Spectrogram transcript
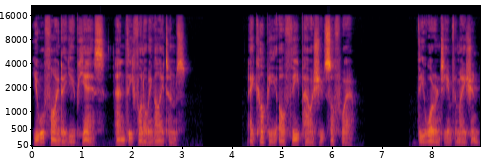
you will find a UPS and the following items. A copy of the PowerChute software, the warranty information,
